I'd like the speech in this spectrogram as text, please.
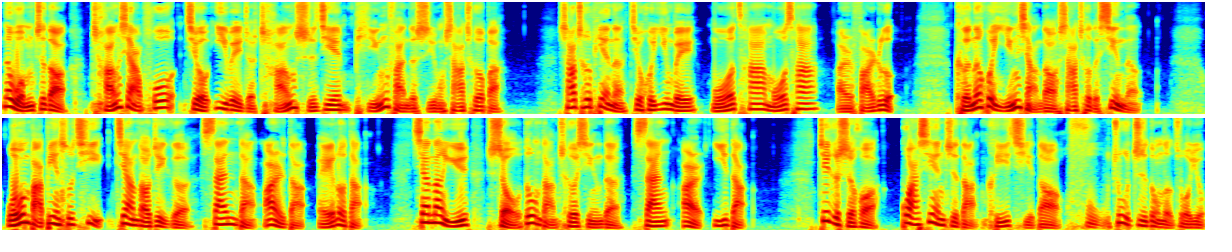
那我们知道，长下坡就意味着长时间频繁的使用刹车吧，刹车片呢就会因为摩擦摩擦而发热，可能会影响到刹车的性能。我们把变速器降到这个三档、二档、L 档，相当于手动挡车型的三二一档，这个时候啊。挂限制档可以起到辅助制动的作用，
